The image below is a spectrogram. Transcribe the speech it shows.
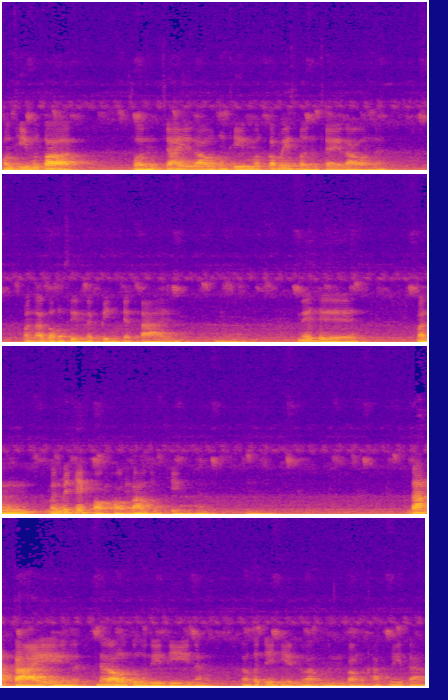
บางทีมันก็สนใจเราบางทีมันก็ไม่สนใจเรานะมันอารมณ์ศิลปินจะตาย นี่คือมันมันไม่ใช่ของของเราจริงๆนะร่างกายเองถ้าเราดูดีๆนะเราก็จะเห็นว่ามันบังคับไม่ได้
